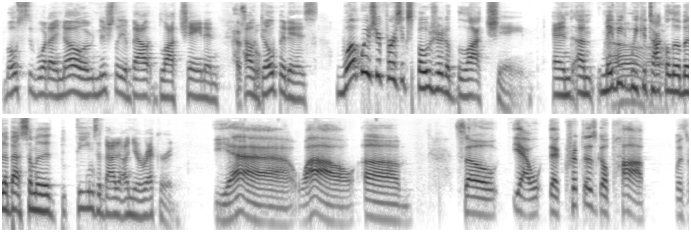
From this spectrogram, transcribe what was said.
most of what I know initially about blockchain and That's how cool. dope it is. What was your first exposure to blockchain? And um, maybe we could talk a oh. little bit about some of the themes about it on your record. Yeah. Wow. Um, so yeah, the Cryptos Go Pop was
